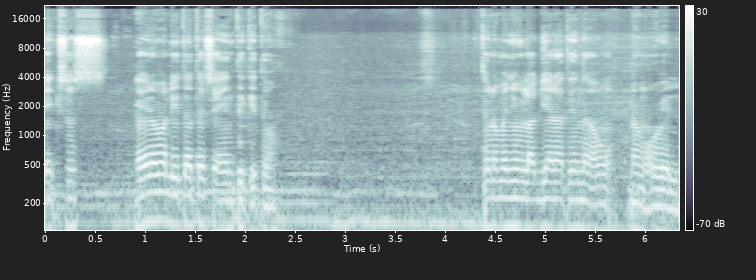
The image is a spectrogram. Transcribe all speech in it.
exhaust. Ngayon naman dito tayo sa intake ito. Ito naman yung lagyan natin ng, ng oil.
